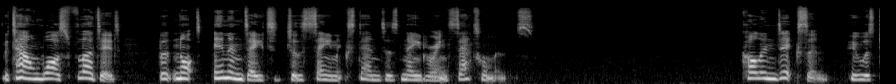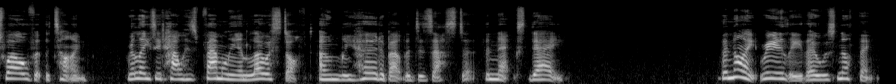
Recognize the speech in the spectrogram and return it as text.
The town was flooded, but not inundated to the same extent as neighbouring settlements. Colin Dixon, who was twelve at the time, related how his family in Lowestoft only heard about the disaster the next day. The night, really, there was nothing,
